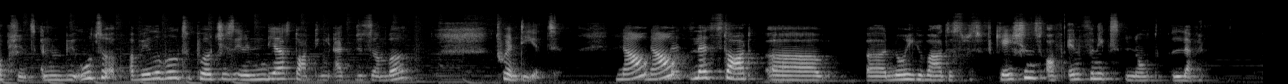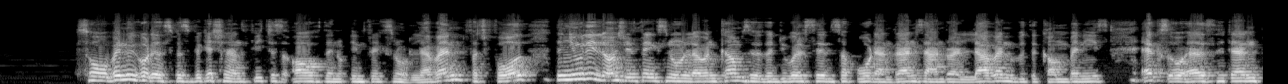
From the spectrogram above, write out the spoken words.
options and will be also available to purchase in india starting at december 20th now now let's start uh, uh, knowing about the specifications of infinix note 11 so when we go to the specification and the features of the Infinix Note 11, first of all, the newly launched Infinix Note 11 comes with the dual SIM support and runs Android 11 with the company's XOS 10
